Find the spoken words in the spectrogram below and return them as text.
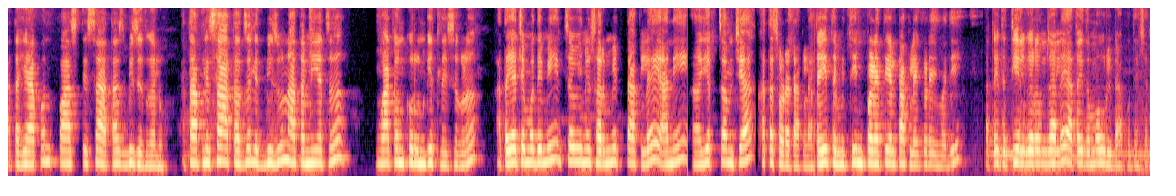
आता हे आपण पाच ते सहा तास भिजत घालू. आता आपले सहा तास झालेत भिजून. आता मी याचं वाटण करून घेतलंय सगळं. आता याच्यामध्ये मी चवीनुसार मीठ टाकलंय आणि एक चमचा खता सोडा टाकला आता इथं मी तीन पळ्या तेल टाकलंय कढईमध्ये. आता इथं तेल गरम झालंय. आता इथं मोहरी टाकू त्याच्यात.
